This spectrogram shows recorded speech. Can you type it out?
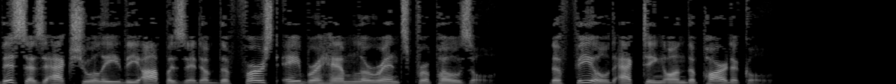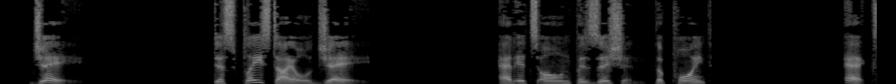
This is actually the opposite of the first Abraham-Lorentz proposal. The field acting on the particle, J. Display style J. At its own position the point x.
